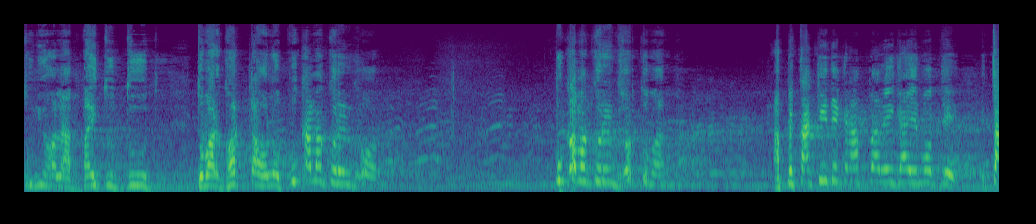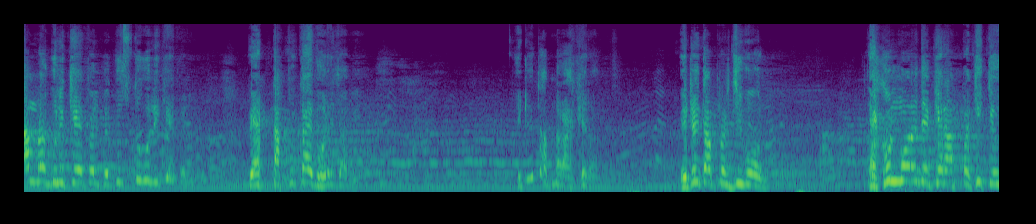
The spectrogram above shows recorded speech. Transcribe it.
তুমি হলা দুধ তোমার ঘরটা হলো পোকামাকড়ের ঘর। পোকামাকড়ের ঘর তোমার। আপনি তাকিয়ে দেখেন আপনার এই গায়ের মধ্যে চামড়াগুলি খেয়ে ফেলবে, গুস্তুগুলি খেয়ে ফেলবে। পেটটা পোকায় ভরে যাবে। এটাই তো আপনার আখেরাত। এটাই তো আপনার জীবন। এখন মরে দেখেন আপনাকে কেউ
